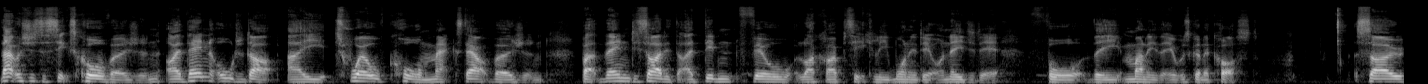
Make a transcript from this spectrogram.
that was just a six core version. I then ordered up a 12 core maxed out version, but then decided that I didn't feel like I particularly wanted it or needed it for the money that it was going to cost. So,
